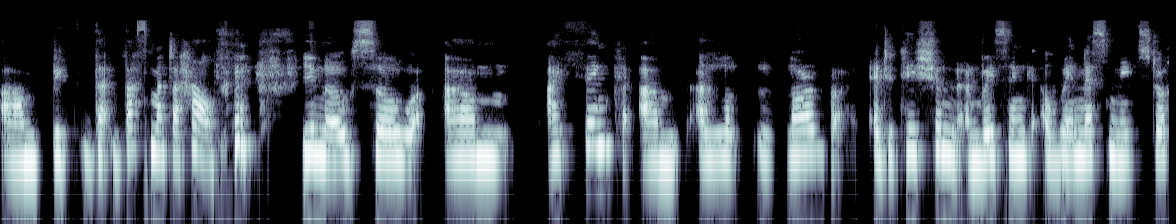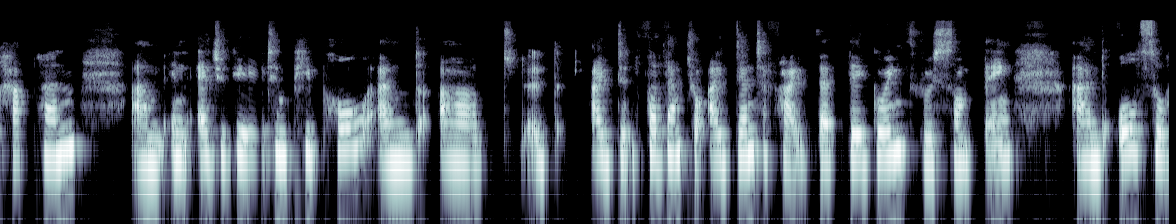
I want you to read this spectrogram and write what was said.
Um, that, that's mental health you know? So um, I think um, a lot of education and raising awareness needs to happen um, in educating people and uh, for them to identify that they're going through something and also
